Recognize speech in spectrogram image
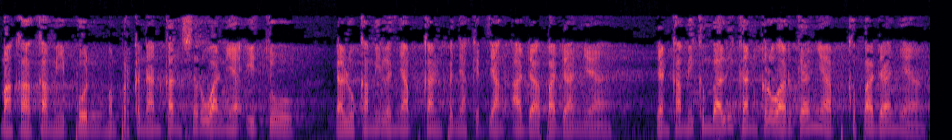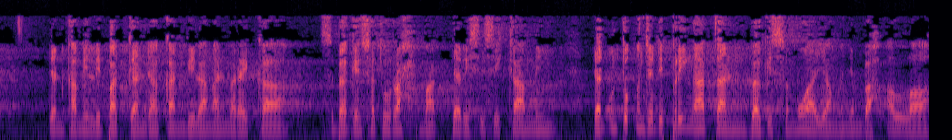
Maka kami pun memperkenankan seruannya itu, lalu kami lenyapkan penyakit yang ada padanya, dan kami kembalikan keluarganya kepadanya, dan kami lipat gandakan bilangan mereka sebagai satu rahmat dari sisi kami, dan untuk menjadi peringatan bagi semua yang menyembah Allah.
